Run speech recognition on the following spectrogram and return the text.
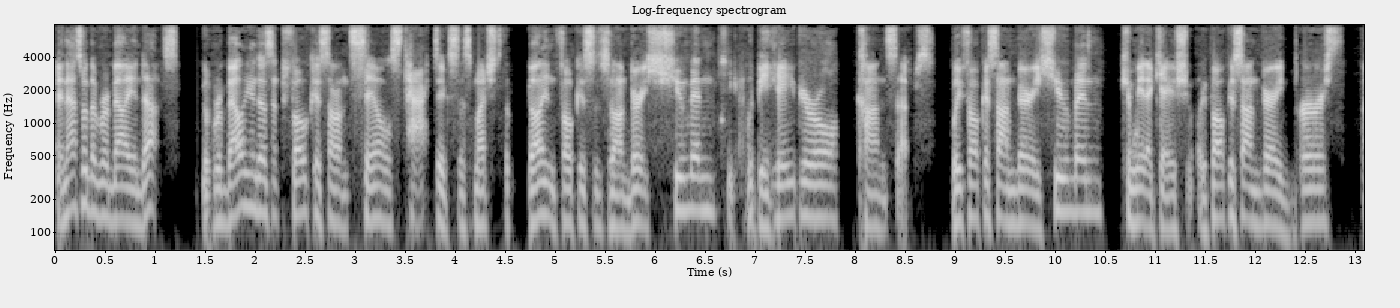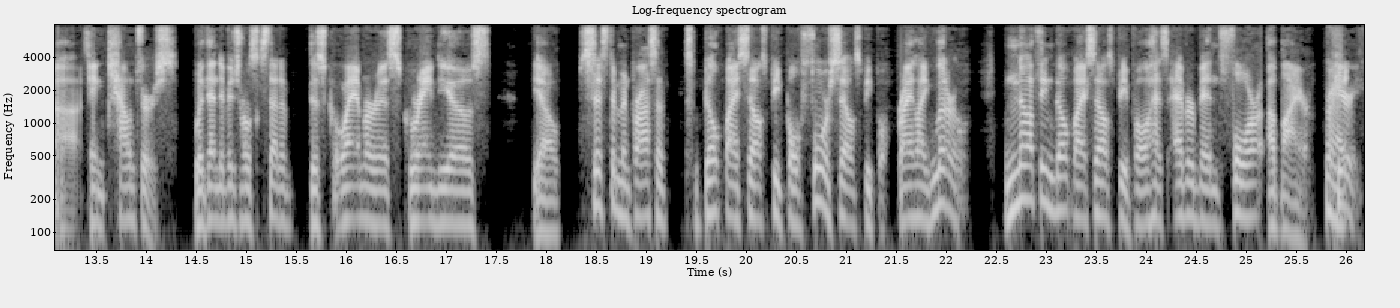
And that's what the rebellion does. The rebellion doesn't focus on sales tactics as much. As the rebellion focuses on very human behavioral concepts. We focus on very human communication. We focus on very earth uh, encounters with individuals instead of this glamorous, grandiose, you know, system and process built by salespeople for salespeople, right? Like literally nothing built by salespeople has ever been for a buyer, right. period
